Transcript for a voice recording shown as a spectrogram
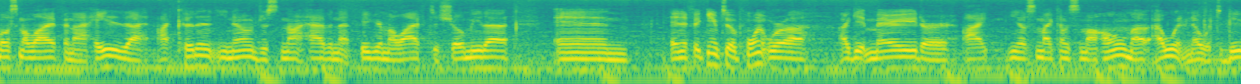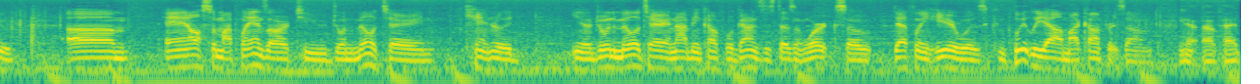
most of my life, and I hated. I, I couldn't, you know, just not having that figure in my life to show me that, and and if it came to a point where I, I get married or I, you know, somebody comes to my home, I, I wouldn't know what to do. Um, and also, my plans are to join the military and can't really, you know, join the military and not being comfortable with guns just doesn't work. So definitely here was completely out of my comfort zone. You know, I've had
